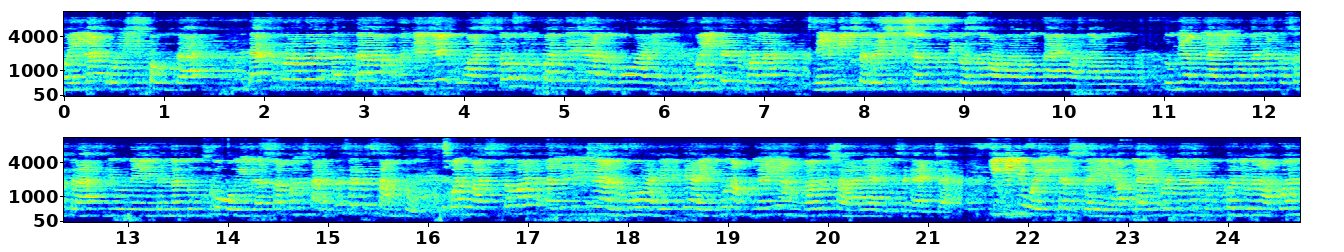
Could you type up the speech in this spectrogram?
महिला पोलीस फौजदार. त्याचबरोबर आता म्हणजे जे वास्तव स्वरूपातले जे अनुभव आहेत माहीत आहे तुम्हाला? नेहमीच सगळे शिक्षक तुम्ही कसं वागावं काय वागावं? तुम्ही आपल्या आईबाबांना कसं त्रास देऊ नये त्यांना दुःख होईल असं आपण सारखं सारखं सांगतो. पण वास्तवात आलेले जे अनुभव आहेत ते ऐकून आपल्याही अंगावर शहारे आले सगळ्यांच्या. की किती वाईट असतं हे. आपल्या आई वडिलांना दुःख देऊन आपण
